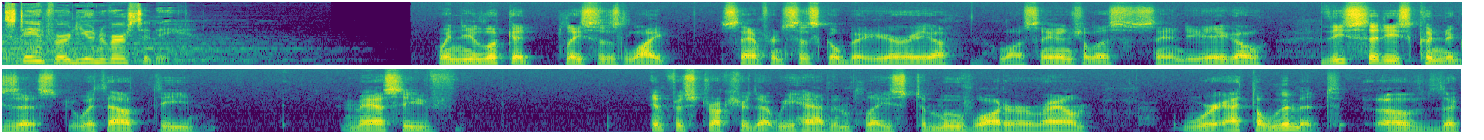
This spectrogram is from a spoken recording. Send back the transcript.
Stanford University. When you look at places like San Francisco Bay Area, Los Angeles, San Diego, these cities couldn't exist without the massive infrastructure that we have in place to move water around. We're at the limit of the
